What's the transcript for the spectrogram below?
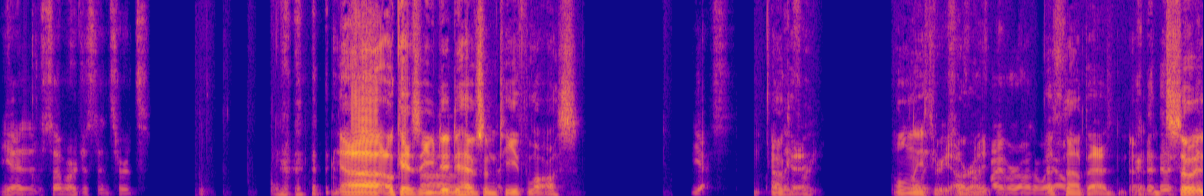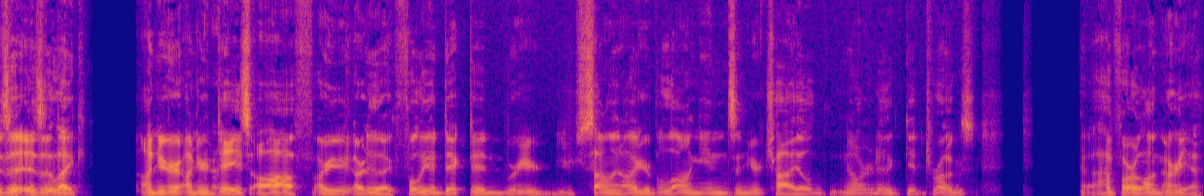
yeah, some are just inserts. Uh, okay, so you did Uh, have some teeth loss. yes. Only Okay, three. only three. so All right, Five are on the way that's out. not bad. Uh, so is it is it like on your on your days off? Are you are you like fully addicted, where you're you're selling all your belongings and your child in order to get drugs? How far along are you? I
